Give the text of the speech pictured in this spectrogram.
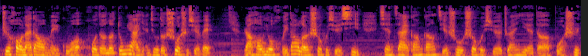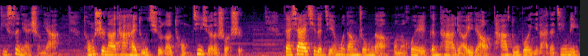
之后来到美国获得了东亚研究的硕士学位，然后又回到了社会学系，现在刚刚结束社会学专业的博士第四年生涯。同时呢，他还读取了统计学的硕士。在下一期的节目当中呢，我们会跟他聊一聊他读博以来的经历，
